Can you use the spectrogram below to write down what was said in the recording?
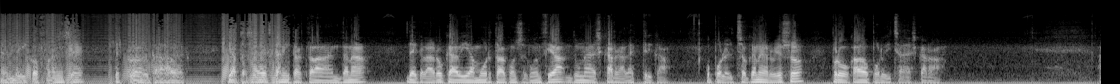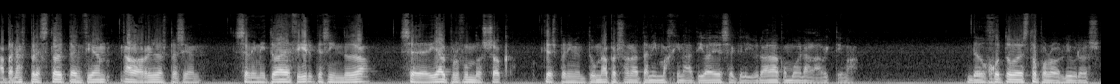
el médico forense exploró el cadáver y a pesar de estar intacta la ventana, declaró que había muerto a consecuencia de una descarga eléctrica o por el choque nervioso provocado por dicha descarga. Apenas prestó atención a la horrible expresión. Se limitó a decir que sin duda se debía al profundo shock que experimentó una persona tan imaginativa y desequilibrada como era la víctima. Dedujo todo esto por los libros,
